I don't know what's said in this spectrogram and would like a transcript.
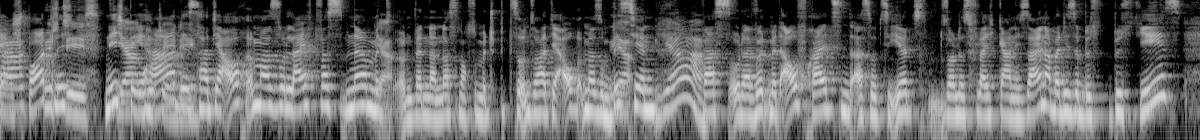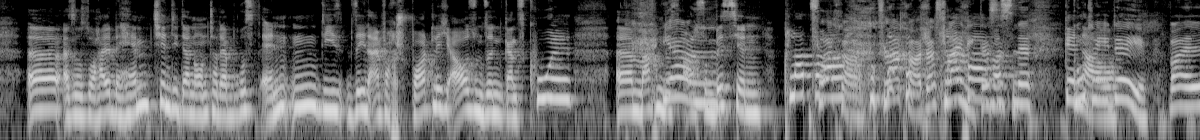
eher sportlich. Bustiers. Nicht Ja, BH, das hat ja auch immer so leicht was, ne, mit, Ja. und wenn dann das noch so mit Spitze und so hat ja auch immer so ein bisschen was oder wird mit aufreizend assoziiert, soll es vielleicht gar nicht sein, aber diese Bus- Bustiers, äh, also so halbe Hemdchen, die dann unter der Brust enden, die sehen einfach sportlich aus und sind ganz cool, äh, machen das Ja, auch so ein bisschen platter. Flacher, flacher, das meine ich. Das was- ist eine genau. gute Idee. Weil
